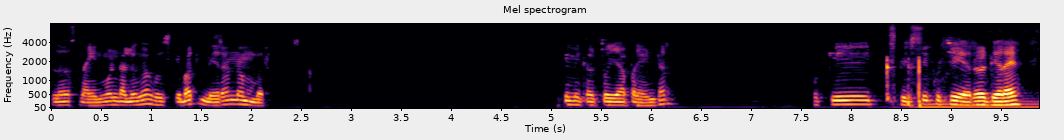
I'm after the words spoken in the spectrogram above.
प्लस नाइन वन डालूँगा। उसके बाद मेरा नंबर मैं करता हूँ यहाँ पर एंटर ओके, फिर से कुछ एरर दे रहा है।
